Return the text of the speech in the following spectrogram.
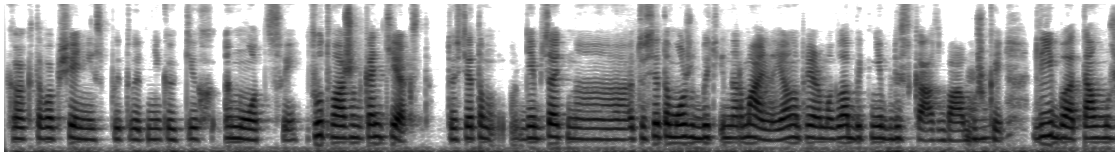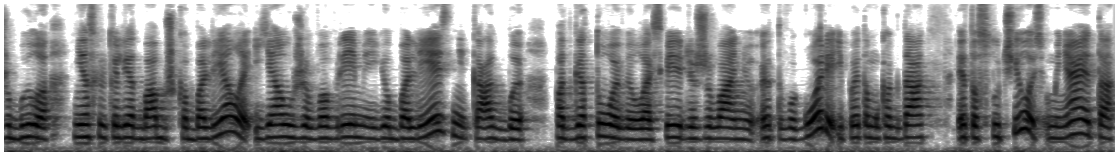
как-то вообще не испытывает никаких эмоций. Тут важен контекст. То есть это не обязательно, то есть это может быть и нормально. Я, например, могла быть не близка с бабушкой, mm-hmm. либо там уже было несколько лет бабушка болела, и я уже во время ее болезни как бы подготовилась к переживанию этого горя, и поэтому, когда это случилось, у меня это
